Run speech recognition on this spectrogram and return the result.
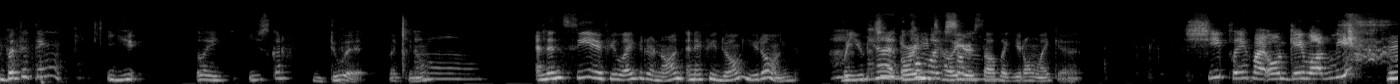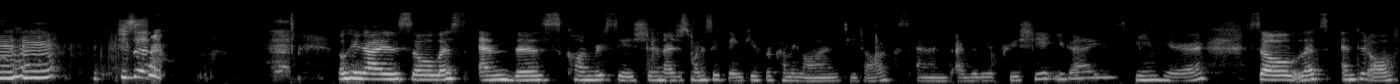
But the thing, you like, you just gotta do it, like you know, know. and then see if you like it or not. And if you don't, you don't. But you Imagine can't already like, tell some- yourself like you don't like it. She played my own game on me. Mm-hmm. she said, Okay, guys, so let's end this conversation. I just want to say thank you for coming on Tea Talks, and I really appreciate you guys being here. So let's end it off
